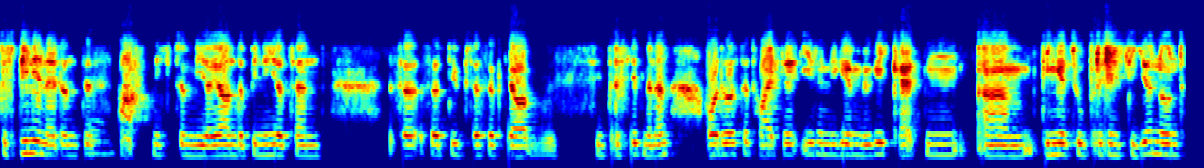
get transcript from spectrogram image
das bin ich nicht und das ja. passt nicht zu mir. Ja, und da bin ich jetzt ein, so, so ein Typ, der sagt, ja, interessiert mich nicht. Aber du hast halt heute irrsinnige Möglichkeiten, ähm, Dinge zu präsentieren und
